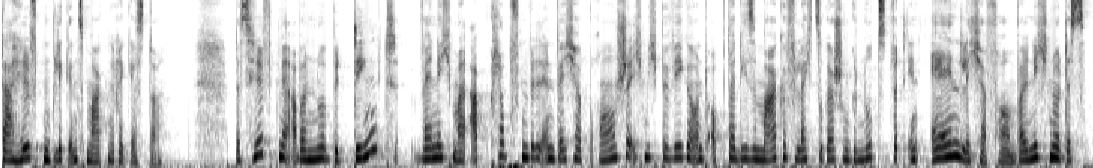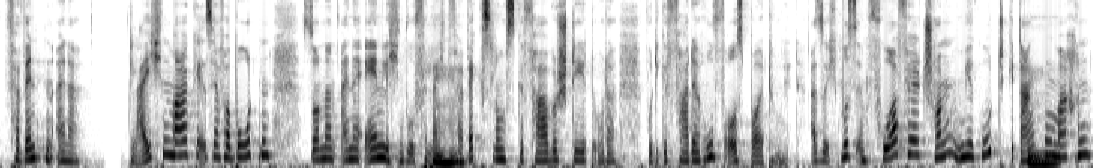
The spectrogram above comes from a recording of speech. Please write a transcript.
da hilft ein Blick ins Markenregister. Das hilft mir aber nur bedingt, wenn ich mal abklopfen will, in welcher Branche ich mich bewege und ob da diese Marke vielleicht sogar schon genutzt wird in ähnlicher Form, weil nicht nur das Verwenden einer gleichen Marke ist ja verboten, sondern einer ähnlichen, wo vielleicht mhm. Verwechslungsgefahr besteht oder wo die Gefahr der Rufausbeutung liegt. Also ich muss im Vorfeld schon mir gut Gedanken mhm. machen,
